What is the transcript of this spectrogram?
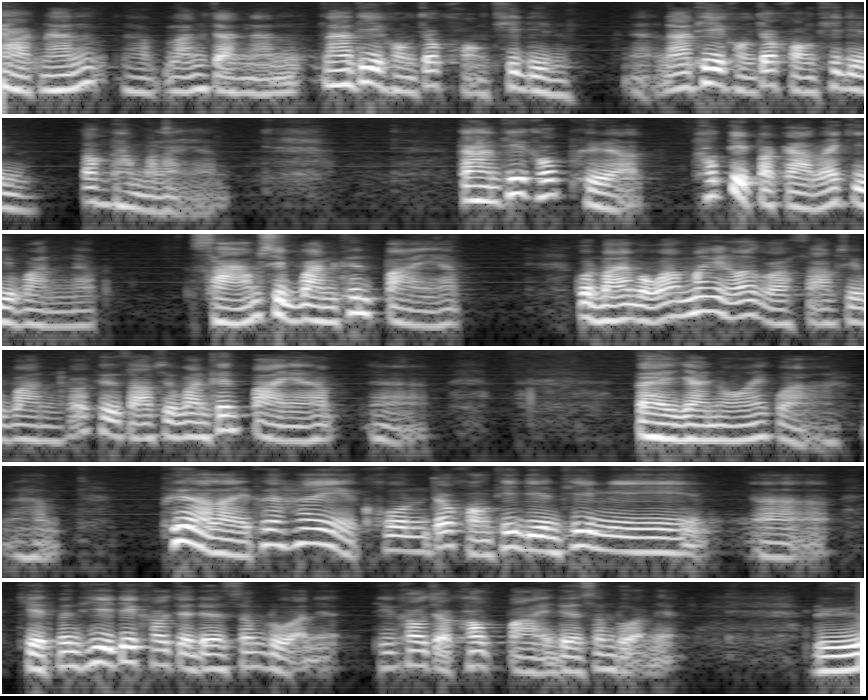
จากนั้นนะครับหลังจากนั้นหน้าที่ของเจ้าของที่ดินนะหน้าที่ของเจ้าของที่ดินต้องทำอะไรครับการที่เขาเผื่อเขาติดประกาศไว้กี่วันครับสามสิบวันขึ้นไปครับ กฎหมายบอกว่าไม่น้อยกว่า 30 วันก็คือ 30 วันขึ้นไปครับแต่อย่าน้อยกว่านะครับ เพื่ออะไรเพื่อให้คนเจ้าของที่ดินที่มี เขตพื้นที่ที่เขาจะเดินสำรวจเนี่ยที่เขาจะเข้าไปเดินสำรวจเนี่ยหรือ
